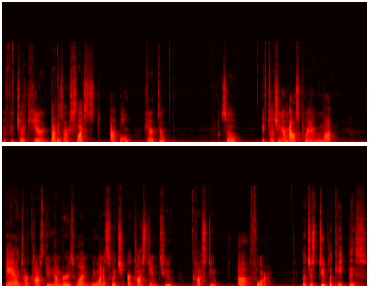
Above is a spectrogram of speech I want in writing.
if we check here, that is our sliced apple character. So if touching our mouse pointer, we want, and our costume number is 1, we want to switch our costume to costume uh, 4. Let's just duplicate this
